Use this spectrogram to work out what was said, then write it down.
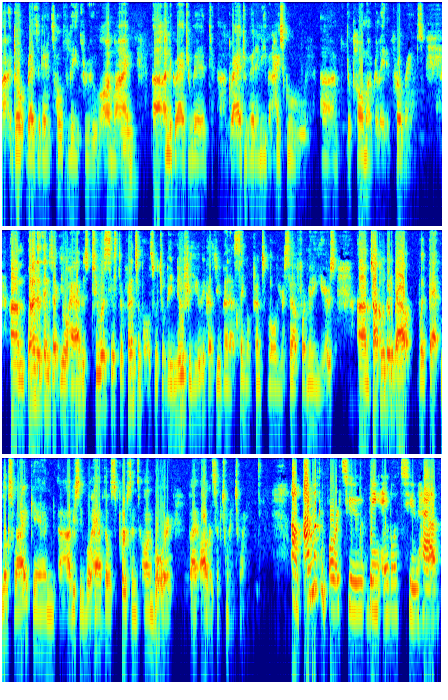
uh, adult residents, hopefully through online uh, undergraduate, uh, graduate, and even high school um, diploma related programs. Um, one of the things that you'll have is two assistant principals, which will be new for you because you've been a single principal yourself for many years. Um, talk a little bit about what that looks like, and uh, obviously we'll have those persons on board by August of 2020. Um, I'm looking forward to being able to have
